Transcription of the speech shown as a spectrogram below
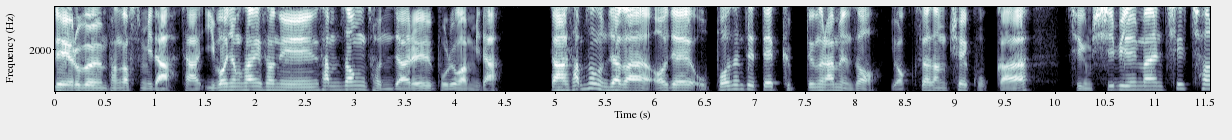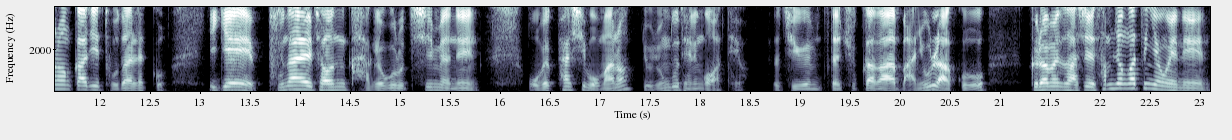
네, 여러분 반갑습니다. 자, 이번 영상에서는 삼성전자를 보려고 합니다. 자, 삼성전자가 어제 5%대 급등을 하면서 역사상 최고가 지금 11만 7천원까지 도달했고 이게 분할 전 가격으로 치면은 585만원 요 정도 되는 것 같아요. 그래서 지금 일단 주가가 많이 올라왔고 그러면서 사실 삼전 같은 경우에는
